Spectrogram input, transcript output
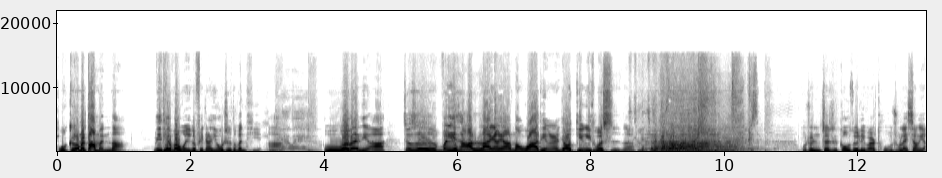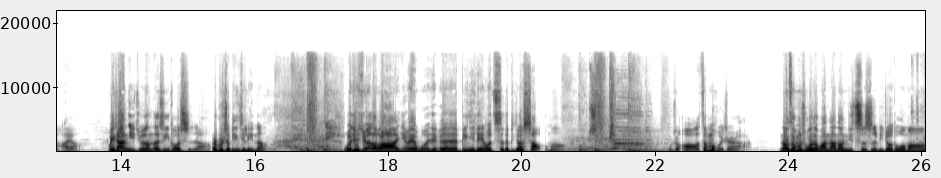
我哥们大门呐，那天问我一个非常幼稚的问题啊，我问你啊。就是为啥懒羊羊脑瓜顶上要顶一坨屎呢？我说你这是狗嘴里边吐不出来象牙呀？为啥你觉得那是一坨屎啊，而不是冰淇淋呢？我就觉得吧，因为我这个冰淇淋我吃的比较少嘛。我说啊，这么回事啊？那这么说的话，难道你吃屎比较多吗？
